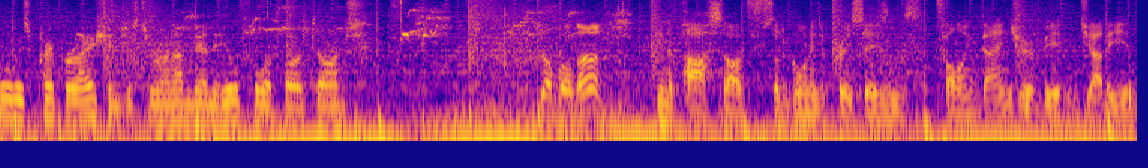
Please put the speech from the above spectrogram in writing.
All this preparation just to run up and down the hill four or five times. Job well done. In the past, I've sort of gone into pre-seasons following danger a bit and Juddy and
